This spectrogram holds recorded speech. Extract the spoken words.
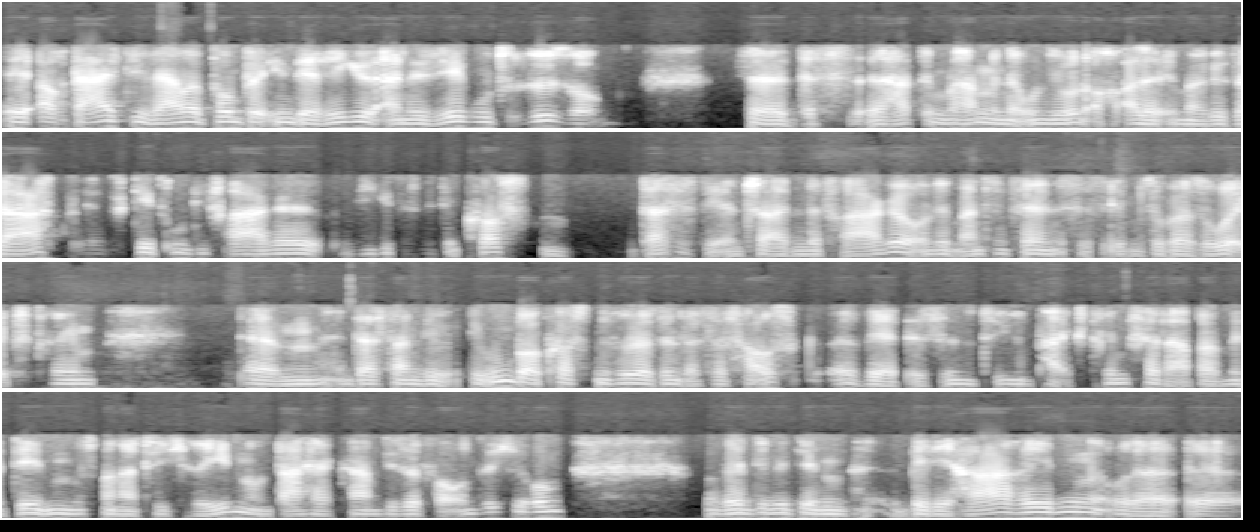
äh, auch da ist die Wärmepumpe in der Regel eine sehr gute Lösung. Äh, das hat, haben in der Union auch alle immer gesagt. Es geht um die Frage, wie geht es mit den Kosten? Das ist die entscheidende Frage und in manchen Fällen ist es eben sogar so extrem, ähm, dass dann die, die, Umbaukosten höher sind, als das Haus äh, wert ist. Das sind natürlich ein paar Extremfälle, aber mit denen muss man natürlich reden und daher kam diese Verunsicherung. Und wenn Sie mit dem BDH reden oder äh,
